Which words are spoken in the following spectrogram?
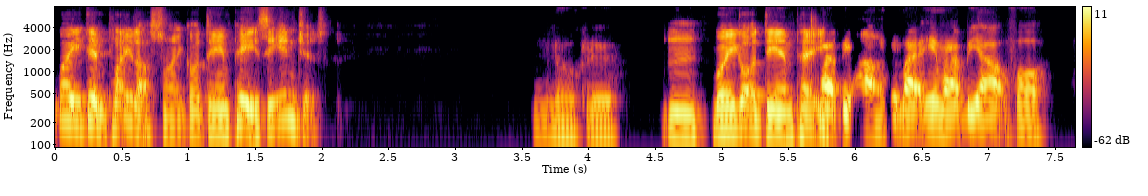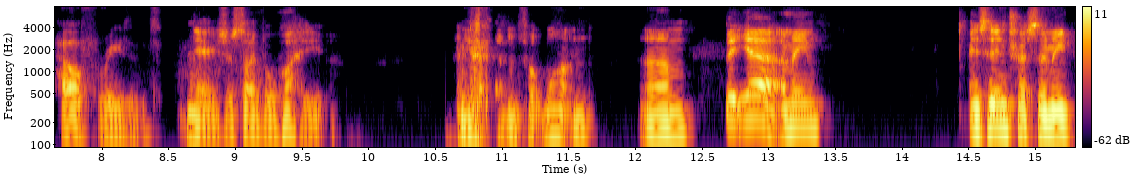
well, he didn't play last night. Got DMP. Is he injured? No clue. Mm, well, he got a He DMP. might be out. He might he might be out for health reasons. Yeah, he's just overweight, and he's seven foot one. Um, but yeah, I mean, it's interesting. I mean,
